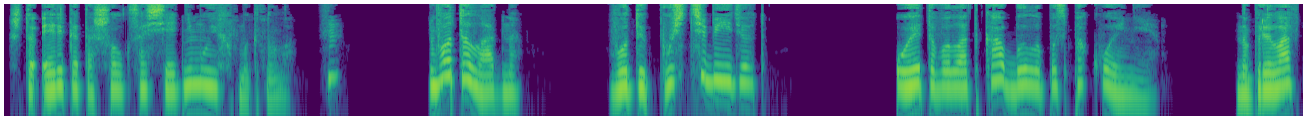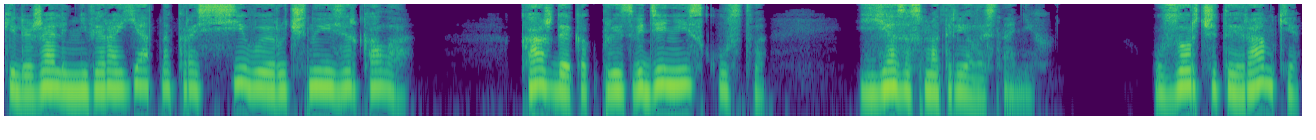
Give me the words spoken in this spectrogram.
что Эрик отошел к соседнему и хмыкнула. «Хм, вот и ладно. Вот и пусть тебе идет». У этого лотка было поспокойнее. На прилавке лежали невероятно красивые ручные зеркала каждая как произведение искусства, и я засмотрелась на них. Узорчатые рамки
